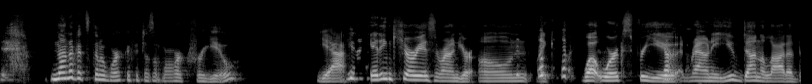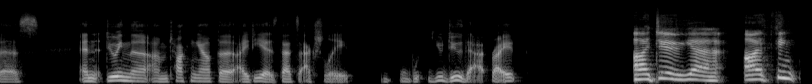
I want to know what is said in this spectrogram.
none of it's going to work if it doesn't work for you yeah. yeah. Getting curious around your own, like what works for you. Yeah. And Rowney, you've done a lot of this and doing the um talking out the ideas. That's actually you do that, right? I do. Yeah. I think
